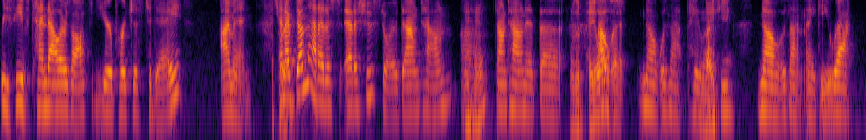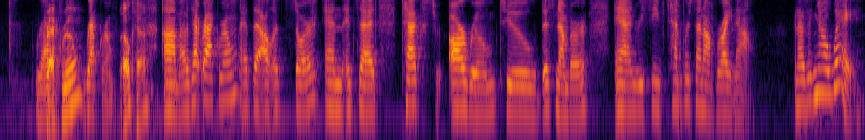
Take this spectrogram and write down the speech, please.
receive ten dollars off your purchase today. I'm in. That's And right. I've done that at a at a shoe store downtown, uh, Mhm. downtown at the Was it Payless? outlet. No, it was not Payless. Nike? No, it was not Nike. Rack. Rack, Rack Room? Rack Room. Okay. Um, I was at Rack Room at the outlet store, and it said text our room to this number and receive ten percent off right now. And I was like, no way.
